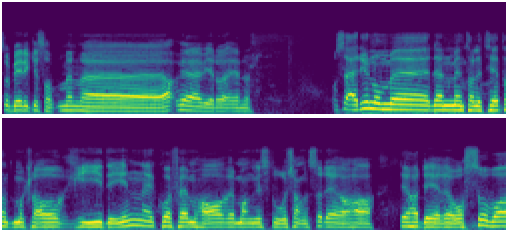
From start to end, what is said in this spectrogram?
så blir det ikke sånn. Men uh, ja, vi er videre 1-0. Og så er det jo noe med den mentaliteten at man klarer å ri det inn. KFM har mange store sjanser, har, det har dere også. Hva,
